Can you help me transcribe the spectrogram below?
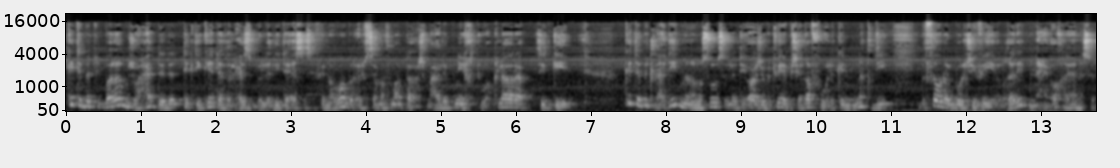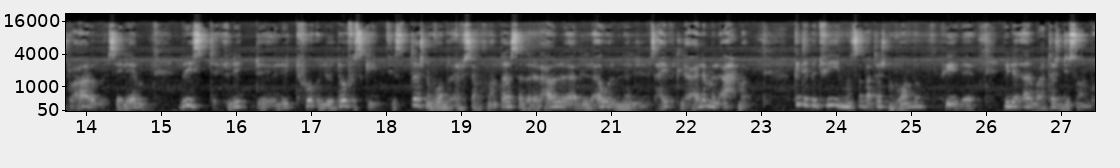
كتبت البرامج وحددت تكتيكات هذا الحزب الذي تأسس في نوفمبر 1918 مع ليبنيخت وكلارا زيتكين كتبت العديد من النصوص التي أعجبت فيها بشغف ولكن نقدي بالثورة البولشيفية الغريب من ناحية أخرى أنها ستعارض سلام بريست ليتوفسك في 16 نوفمبر 1918 صدر الأول من صحيفة العلم الأحمر. كتبت فيه من 17 نوفمبر في إلى 14 ديسمبر.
